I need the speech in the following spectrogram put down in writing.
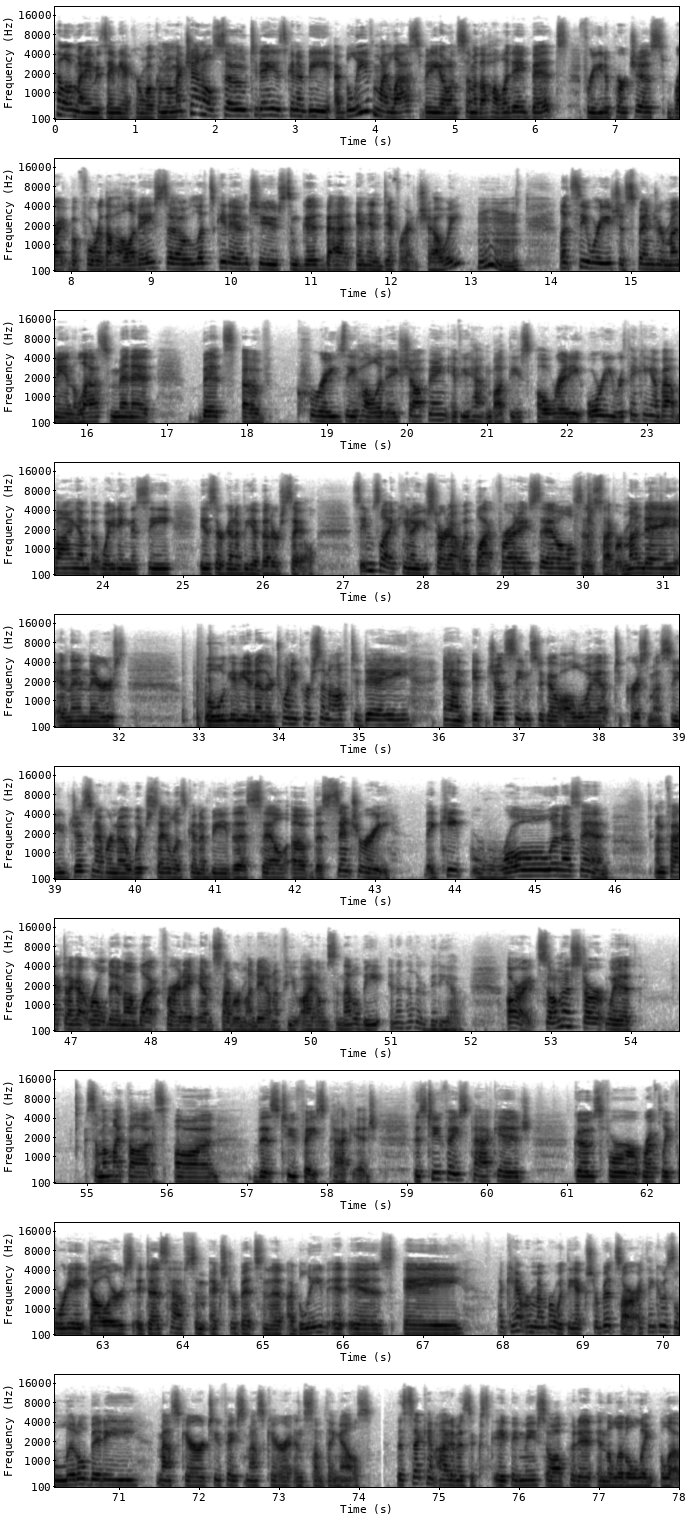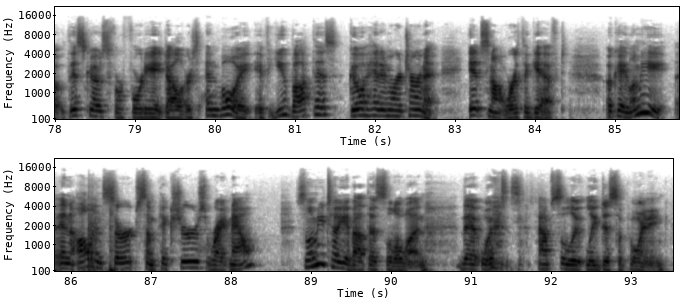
Hello, my name is Aamyie Ecker and welcome to my channel. So today is going to be, I believe, my last video on some of the holiday bits for you to purchase right before the holiday. So let's get into some good, bad, and indifferent, shall we? Hmm. Let's see where you should spend your money in the last minute bits of crazy holiday shopping if you hadn't bought these already or you were thinking about buying them but waiting to see is there going to be a better sale seems like, you know, you start out with Black Friday sales and Cyber Monday, and then there's, well, we'll give you another 20% off today, and it just seems to go all the way up to Christmas. So you just never know which sale is going to be the sale of the century. They keep rolling us in. In fact, I got rolled in on Black Friday and Cyber Monday on a few items, and that'll be in another video. All right, so I'm going to start with some of my thoughts on this Too Faced package. This Too Faced package goes for roughly $48. It does have some extra bits in it. I believe it is a, I can't remember what the extra bits are. I think it was a little bitty mascara, Too Faced mascara, and something else. The second item is escaping me, so I'll put it in the little link below. This goes for $48. And boy, if you bought this, go ahead and return it. It's not worth a gift. Okay, let me, and I'll insert some pictures right now. So let me tell you about this little one that was absolutely disappointing.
